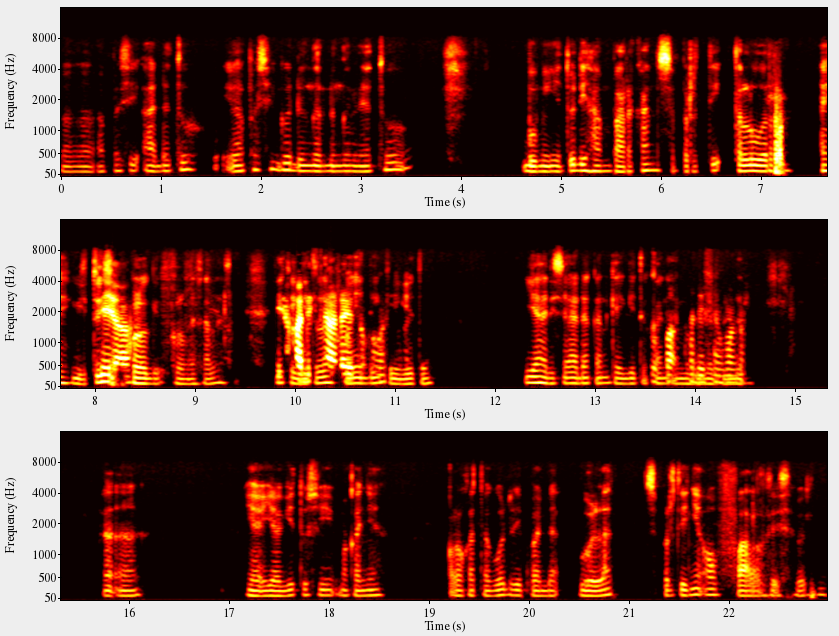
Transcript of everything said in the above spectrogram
eh, apa sih ada tuh ya apa sih gue denger dengernya tuh bumi itu dihamparkan seperti telur. Eh gitu sih Iya. kalau gi- kalau nggak salah sih. ya Iya, kayak hadisnya gitulah ada pokoknya itu dia kalau kayak gitu ya hadisnya ada kan kayak gitu kan Lupa emang hadisnya mana. bener-bener Heeh. ya iya gitu sih makanya kalau kata gue daripada bulat sepertinya oval sih sebenarnya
